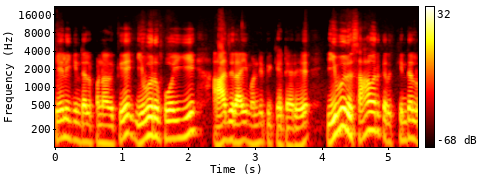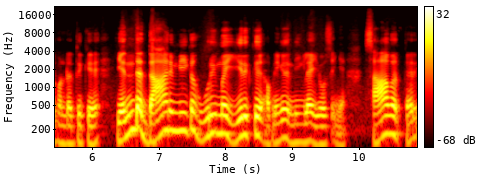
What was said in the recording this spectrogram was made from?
கேலி கிண்டல் பண்ணதுக்கு இவர் போய் ஆஜராகி மன்னிப்பு கேட்டார். இவர் சாவர்கர் கிண்டல் பண்ணுறதுக்கு எந்த தார்மீக உரிமை இருக்குது அப்படிங்கிறத நீங்களே யோசிங்க. சாவர்கர்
